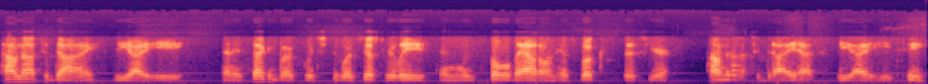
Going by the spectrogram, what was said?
How Not to Die, D-I-E, and his second book, which was just released and we sold out on his books this year, How Not to Diet, D-I-E-T.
